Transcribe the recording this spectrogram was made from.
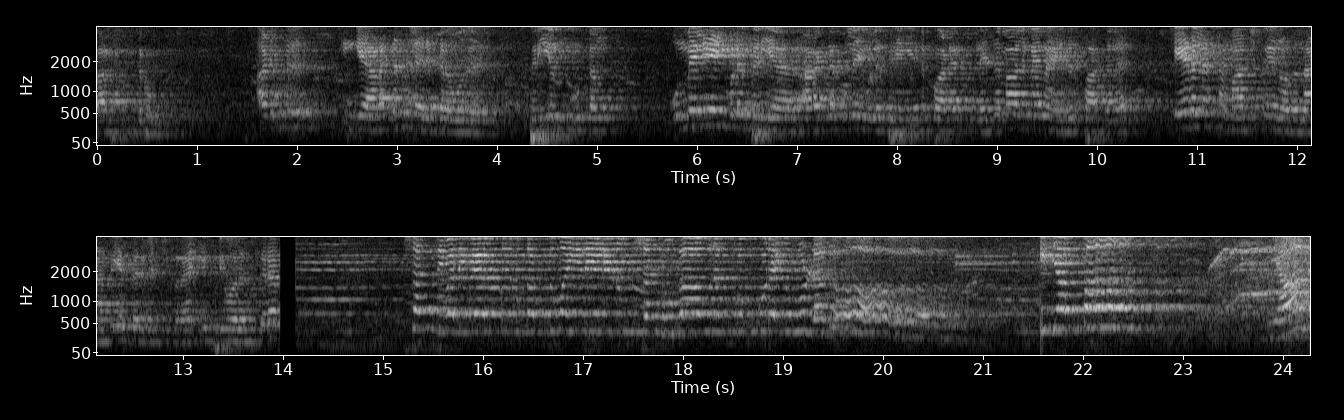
வாழ்த்துக்கிறோம் அடுத்து இங்கே அரங்கத்தில் இருக்கிற ஒரு பெரிய கூட்டம். உண்மையிலேயே இவ்வளோ பெரிய அரங்கத்தில் இவ்வளோ பெரிய ஏற்பாடு நிஜமாலுமே நான் எதிர்பார்க்கல. கேரள சமாஜ்க்கு என்னோட நன்றியை தெரிவிச்சுக்கிறேன். இப்படி ஒரு சிறப்பு சக்தி வடிவேலுடன் தத்துமையினேரிடும் சங்குகா உனக்கு குறையும் உள்ளதோ? ஞான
